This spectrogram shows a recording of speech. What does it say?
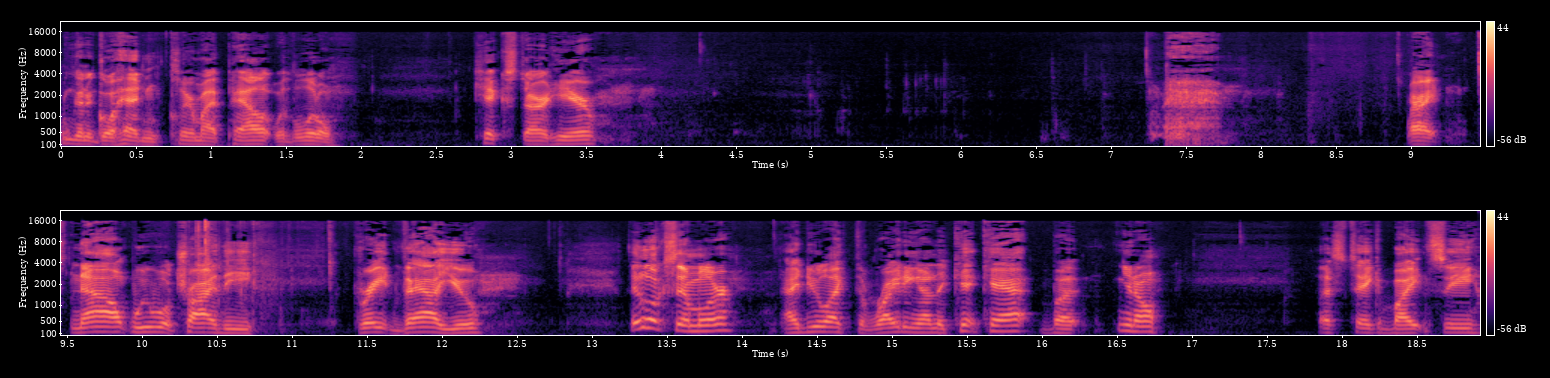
I'm going to go ahead and clear my palate with a little kickstart here. All right, now we will try the Great Value. They look similar. I do like the writing on the Kit Kat, but, you know, let's take a bite and see.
